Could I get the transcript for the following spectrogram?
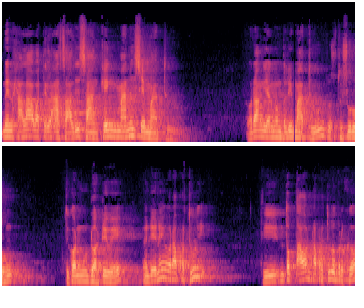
min halawatil asali saking manise madu. Orang yang membeli madu terus disuruh dikon ngundah dhewe, ndene ora peduli. Di entuk tawon ora peduli mergo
